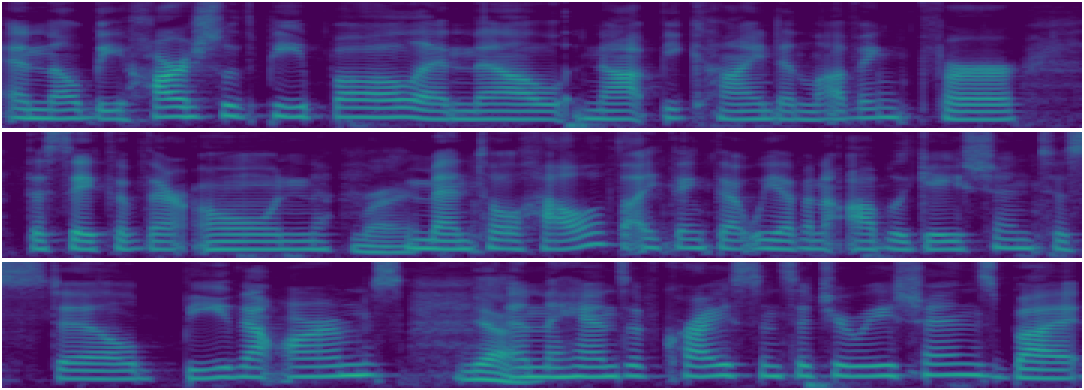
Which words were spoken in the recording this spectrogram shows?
and they'll be harsh with people and they'll not be kind and loving for the sake of their own Right. mental health. I think that we have an obligation to still be the arms Yeah. and the hands of Christ in situations, but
